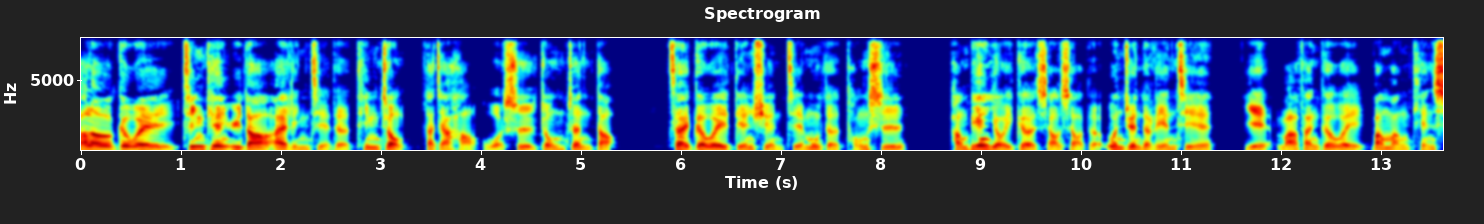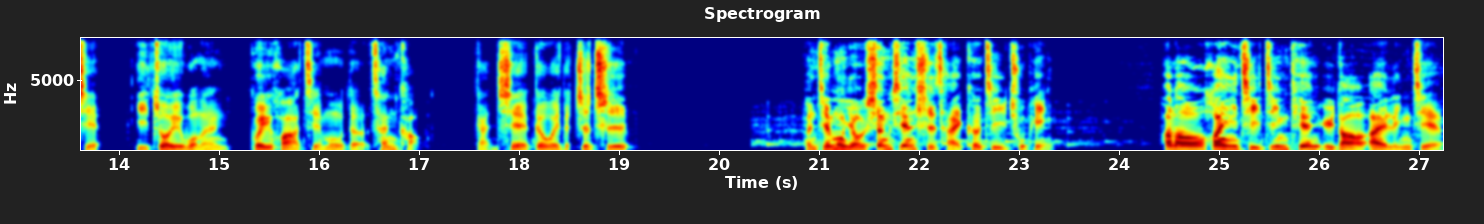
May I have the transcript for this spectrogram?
Hello，各位今天遇到爱玲姐的听众，大家好，我是钟正道。在各位点选节目的同时，旁边有一个小小的问卷的连结，也麻烦各位帮忙填写，以作为我们规划节目的参考。感谢各位的支持。本节目由生鲜食材科技出品。Hello，欢迎一起今天遇到爱玲姐。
